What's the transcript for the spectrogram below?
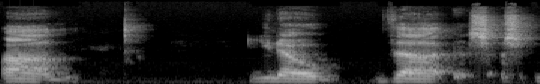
Um, you know, the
